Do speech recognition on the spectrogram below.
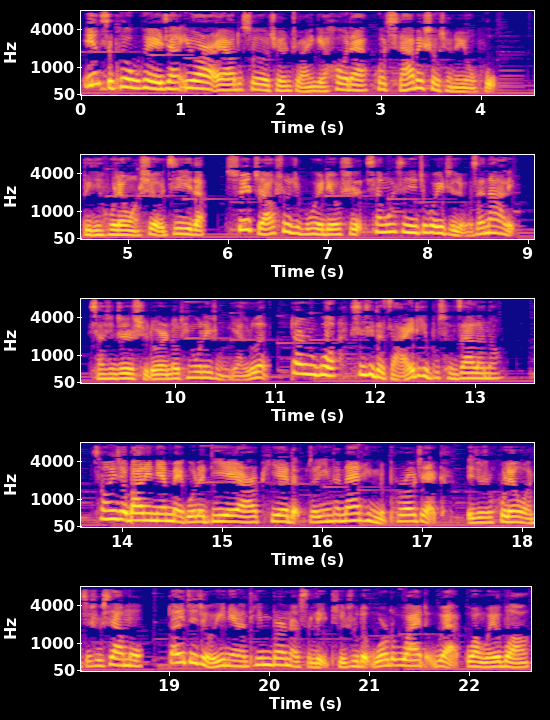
因此客户可以将 URL 的所有权转移给后代或其他被授权的用户。毕竟互联网是有记忆的，所以只要数据不会丢失，相关信息就会一直留在那里。相信这是许多人都听过的一种言论。但如果信息的载体不存在了呢？从一九八零年美国的 DARPA 的 The Interneting Project，也就是互联网技术项目，到一九九一年的 Tim Berners-Lee 提出的 World Wide Web 万维网，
